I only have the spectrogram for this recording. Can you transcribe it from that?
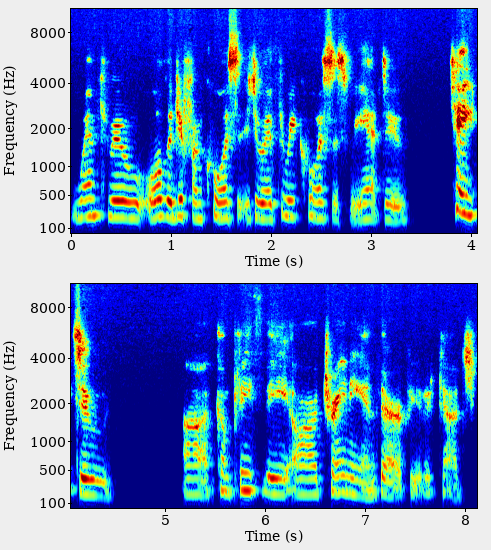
went through all the different courses. There were three courses we had to take to uh, complete the our training in therapeutic touch.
